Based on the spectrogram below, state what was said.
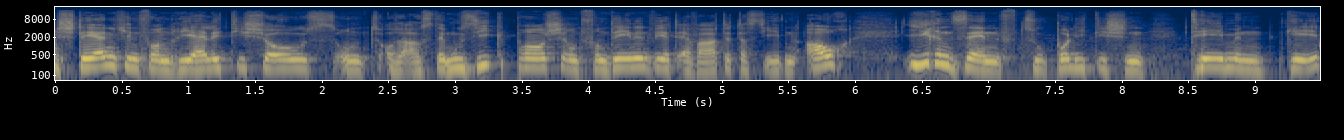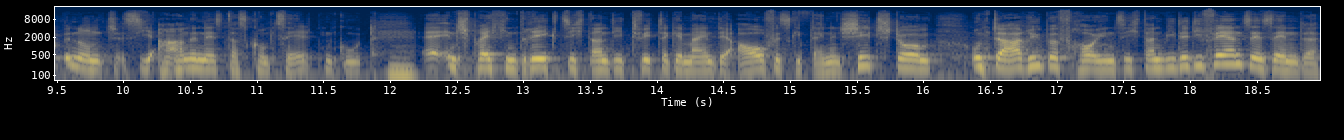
Sternchen von Reality-Shows und also aus der Musikbranche und von denen wird erwartet, dass sie eben auch ihren Senf zu politischen Themen geben und sie ahnen es, das kommt selten gut. Mhm. Äh, entsprechend regt sich dann die Twitter-Gemeinde auf, es gibt einen Shitstorm und darüber freuen sich dann wieder die Fernsehsender,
